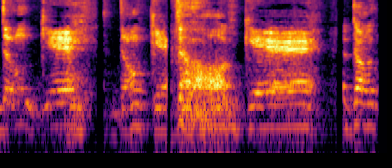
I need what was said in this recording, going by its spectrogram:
Donkey, donkey, donkey, donkey.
